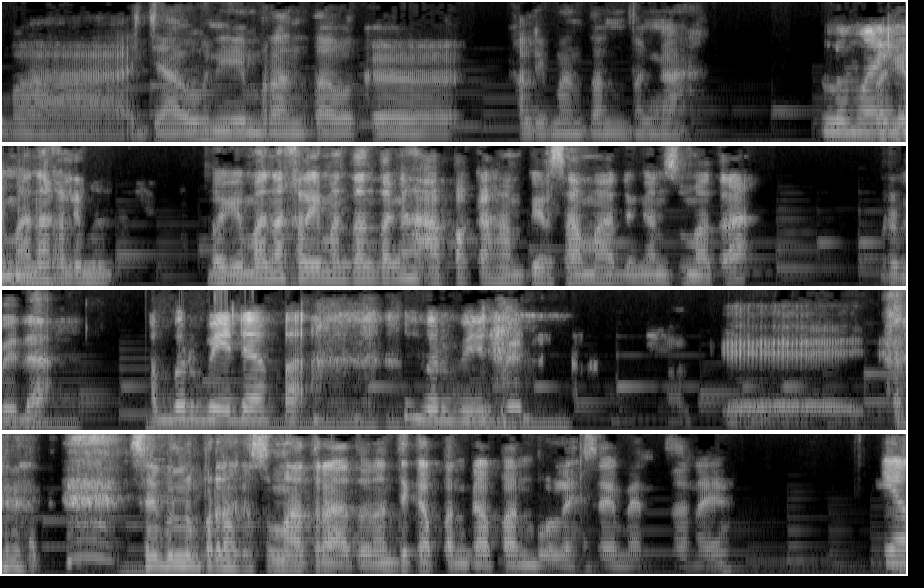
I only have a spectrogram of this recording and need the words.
Wah jauh nih merantau ke Kalimantan Tengah. Lumayan. Bagaimana Kalimantan? Bagaimana Kalimantan Tengah? Apakah hampir sama dengan Sumatera? Berbeda? Berbeda Pak, berbeda. Oke. saya belum pernah ke Sumatera tuh. Nanti kapan-kapan boleh saya main sana ya. Iya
